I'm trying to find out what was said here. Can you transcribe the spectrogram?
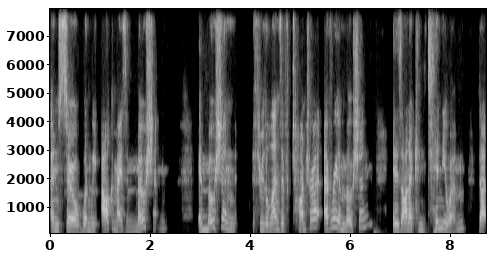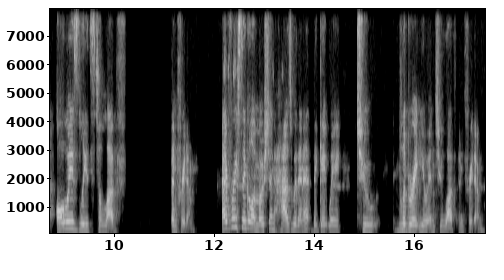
and so when we alchemize emotion emotion through the lens of tantra every emotion is on a continuum that always leads to love and freedom. Every single emotion has within it the gateway to liberate you into love and freedom.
